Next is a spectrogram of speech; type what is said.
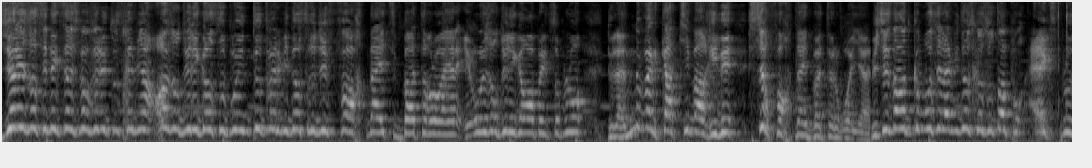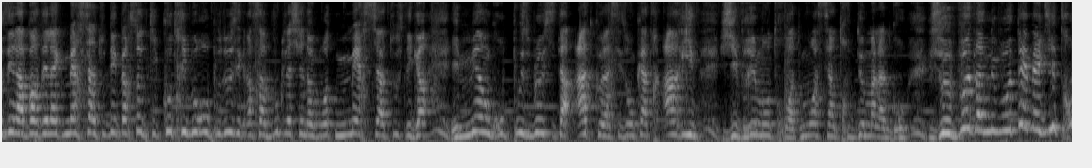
Yo les gens c'est Nexa, j'espère que vous allez tous très bien. Aujourd'hui les gars on se pour une toute nouvelle vidéo sur du Fortnite Battle Royale. Et aujourd'hui les gars on va parler tout simplement de la nouvelle carte qui va arriver sur Fortnite Battle Royale. Mais juste avant de commencer la vidéo ce qu'on s'entend pour exploser la barre des likes. Merci à toutes les personnes qui contribueront au pouce bleu. C'est grâce à vous que la chaîne augmente. Merci à tous les gars. Et mets un gros pouce bleu si t'as hâte que la saison 4 arrive. J'ai vraiment trop hâte. Moi c'est un truc de malade gros. Je veux de la nouveauté mec. J'ai trop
